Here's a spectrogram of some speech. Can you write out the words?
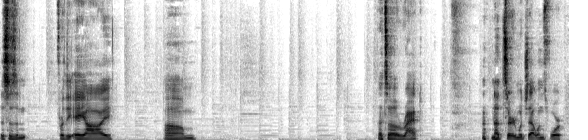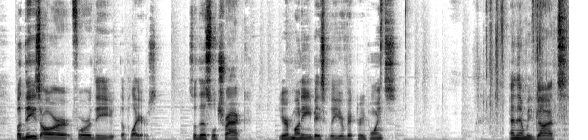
this isn't for the AI. Um, that's a rat. Not certain which that one's for, but these are for the, the players. So this will track your money, basically your victory points. And then we've got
